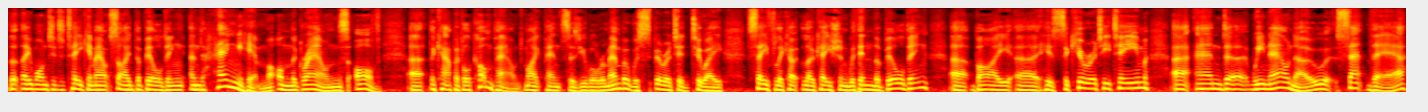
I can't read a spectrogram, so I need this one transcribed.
that they wanted to take him outside the building and hang him on the grounds of uh, the Capitol compound. Mike Pence, as you will remember, was spirited to a safe location within the building uh, by uh, his security team, uh, and uh, we now know sat there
